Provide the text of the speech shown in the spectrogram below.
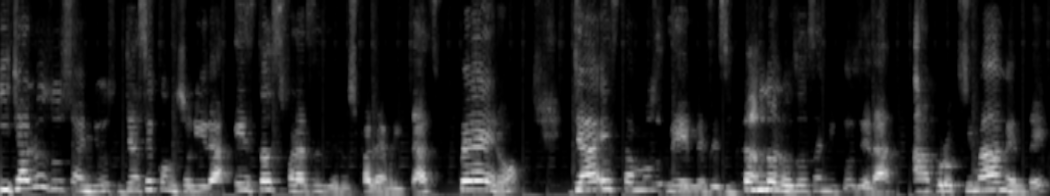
y ya a los dos años ya se consolida estas frases de dos palabritas, pero ya estamos eh, necesitando los dos añitos de edad aproximadamente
